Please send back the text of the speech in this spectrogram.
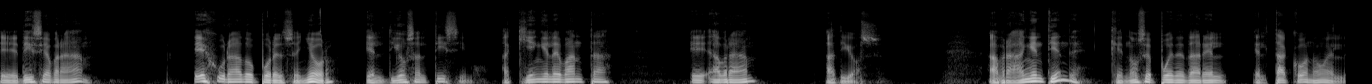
eh, dice Abraham, he jurado por el Señor, el Dios Altísimo. ¿A quién levanta eh, Abraham? A Dios. Abraham entiende que no se puede dar el, el taco, ¿no? El,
